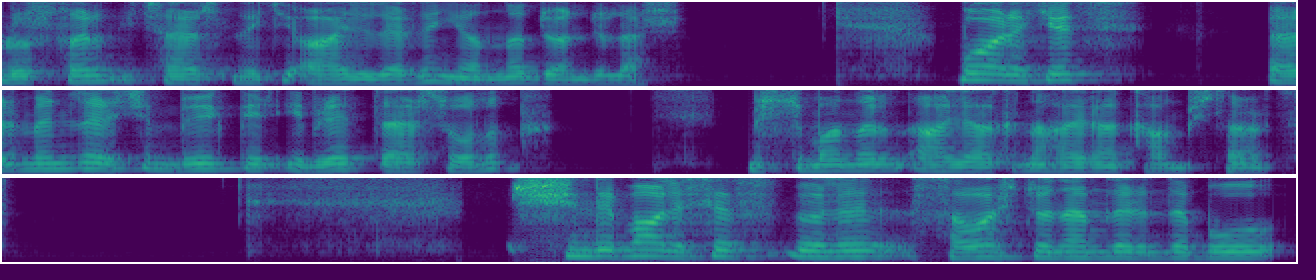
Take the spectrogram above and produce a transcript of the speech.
Rusların içerisindeki ailelerinin yanına döndüler. Bu hareket Ermeniler için büyük bir ibret dersi olup Müslümanların ahlakına hayran kalmışlardı. Şimdi maalesef böyle savaş dönemlerinde bu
